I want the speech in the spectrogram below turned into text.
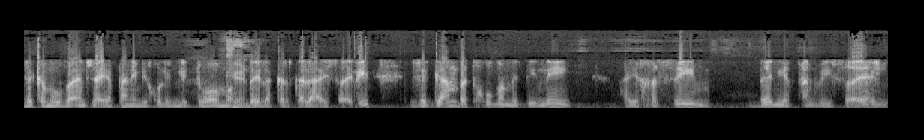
וכמובן שהיפנים יכולים לתרום כן. הרבה לכלכלה הישראלית, וגם בתחום המדיני, היחסים בין יפן וישראל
